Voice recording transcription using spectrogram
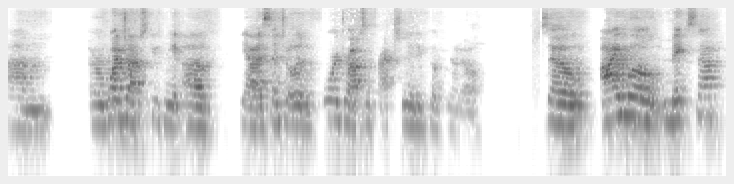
um, or one drop, excuse me, of, yeah, essential oil to four drops of fractionated coconut oil. So I will mix up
